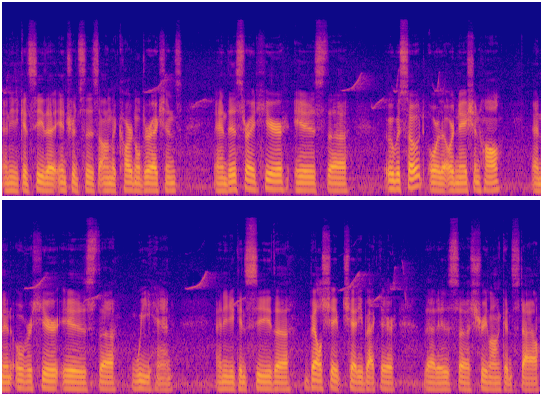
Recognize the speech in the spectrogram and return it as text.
and you can see the entrances on the cardinal directions. And this right here is the Ubosot or the ordination hall. And then over here is the Wihan. And then you can see the bell-shaped chedi back there that is uh, Sri Lankan style.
